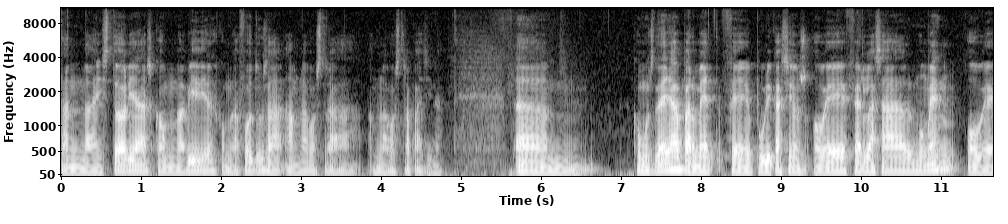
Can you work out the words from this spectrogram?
tant de històries com de vídeos com de fotos amb la vostra, amb la vostra pàgina. Um, com us deia, permet fer publicacions o bé fer-les al moment o bé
